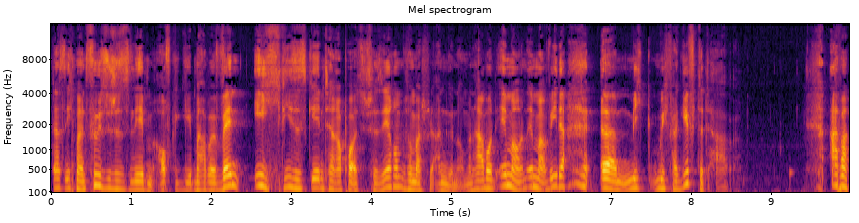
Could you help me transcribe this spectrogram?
dass ich mein physisches Leben aufgegeben habe, wenn ich dieses gentherapeutische Serum zum Beispiel angenommen habe und immer und immer wieder äh, mich, mich vergiftet habe. Aber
